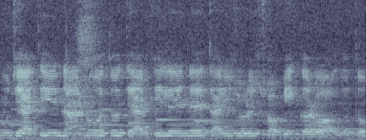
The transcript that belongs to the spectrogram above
હું જ્યારથી નાનો હતો ત્યારથી લઈને તારી જોડે શોપિંગ કરવા આવતો હતો.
